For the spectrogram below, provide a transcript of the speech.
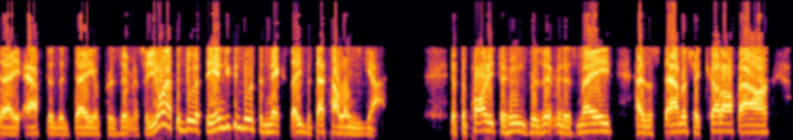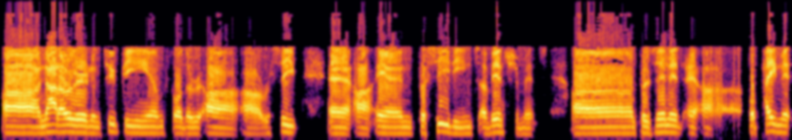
day after the day of presentment. So you don't have to do it then. You can do it the next day, but that's how long you got. If the party to whom presentment is made has established a cutoff hour uh, not earlier than 2 p.m. for the uh, uh, receipt and, uh, and, proceedings of instruments uh, presented uh, for payment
